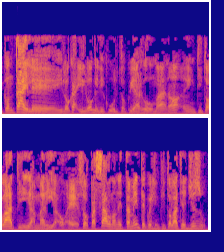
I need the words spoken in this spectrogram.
contai le, i, loca, i, luoghi di culto qui a Roma, no, intitolati a Maria, oh, eh, sorpassavano nettamente quelli intitolati a Gesù.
